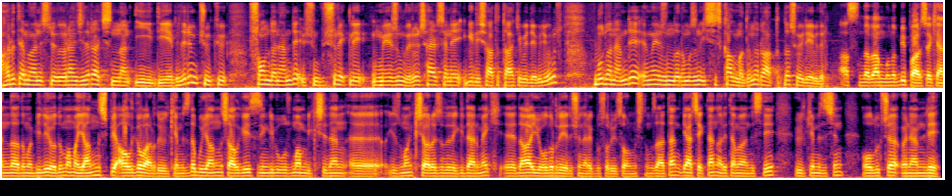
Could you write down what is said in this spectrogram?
harita mühendisliği öğrencileri açısından iyi diyebilirim. Çünkü son dönemde çünkü sürekli mezun veriyoruz. Her sene gidişatı takip edebiliyoruz. Bu dönemde mezunlarımızın işsiz kalmadığını rahatlıkla söyleyebilirim. Aslında ben bunu bir parça kendi adıma biliyordum ama yanlış bir algı vardı ülkemizde. Bu yanlış algıyı sizin gibi uzman bir kişiden, e, uzman kişi aracılığıyla gidermek e, daha iyi olur diye düşünerek bu soruyu sormuştum zaten. Gerçekten harita mühendisliği ülkemiz için oldukça önemli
